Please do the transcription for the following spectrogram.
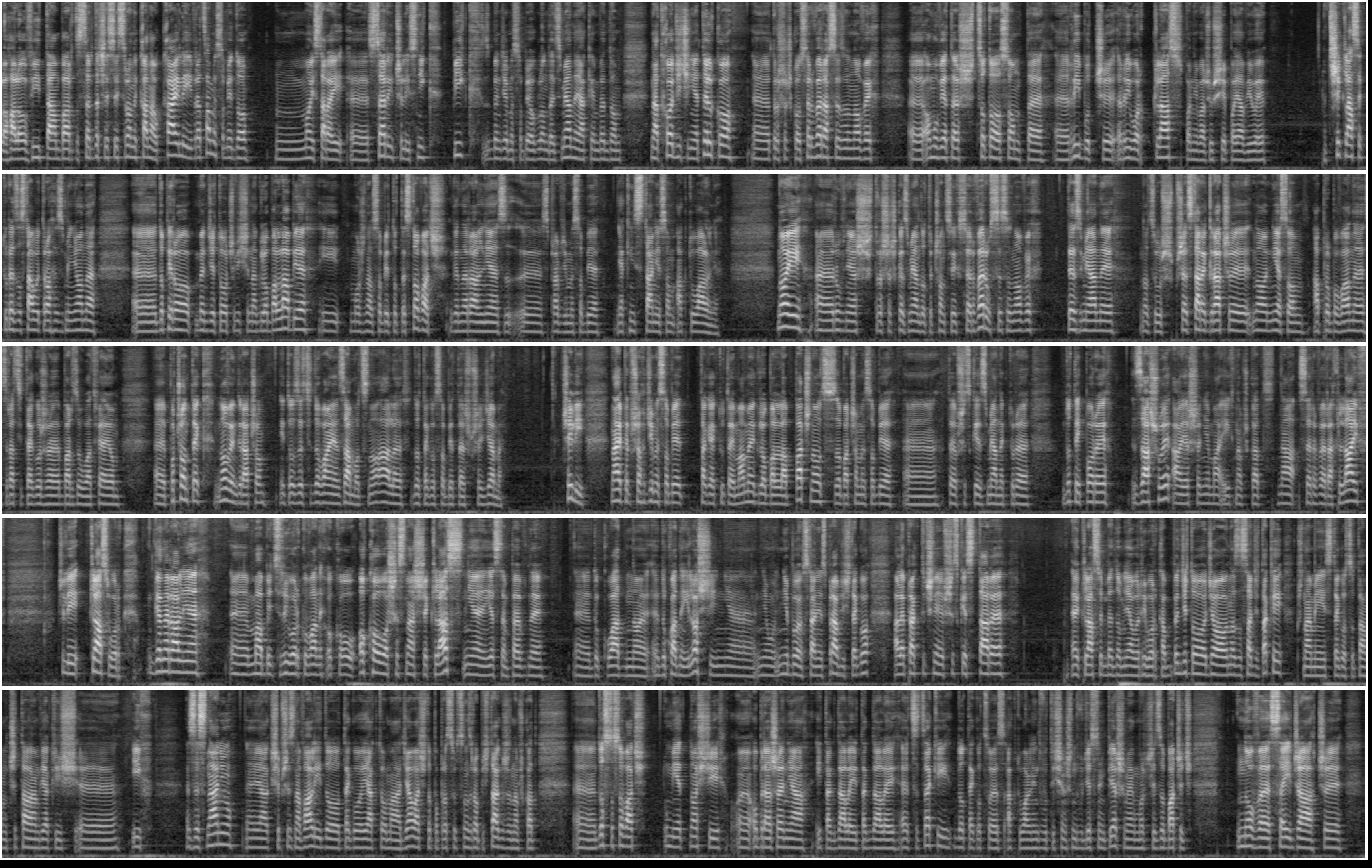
Halo, halo, witam bardzo serdecznie z tej strony kanał Kylie i wracamy sobie do mm, mojej starej e, serii, czyli Sneak Peek. Będziemy sobie oglądać zmiany, jakie będą nadchodzić i nie tylko. E, troszeczkę o serwerach sezonowych. E, omówię też, co to są te reboot czy rework class, ponieważ już się pojawiły trzy klasy, które zostały trochę zmienione. E, Dopiero będzie to oczywiście na Global Labie i można sobie to testować. Generalnie z, y, sprawdzimy sobie, w jakim stanie są aktualnie. No i e, również troszeczkę zmian dotyczących serwerów sezonowych. Te zmiany, no cóż, przez starych graczy no, nie są aprobowane z racji tego, że bardzo ułatwiają e, początek nowym graczom i to zdecydowanie za mocno, ale do tego sobie też przejdziemy. Czyli najpierw przechodzimy sobie, tak jak tutaj mamy, Global Lab Patch Notes, zobaczymy sobie e, te wszystkie zmiany, które do tej pory zaszły, a jeszcze nie ma ich na przykład na serwerach live, czyli Classwork. Generalnie e, ma być zreworkowanych około, około 16 klas, nie jestem pewny e, dokładno, e, dokładnej ilości, nie, nie, nie byłem w stanie sprawdzić tego, ale praktycznie wszystkie stare klasy będą miały reworka. Będzie to działało na zasadzie takiej, przynajmniej z tego co tam czytałem w jakimś e, ich zeznaniu, e, jak się przyznawali do tego, jak to ma działać, to po prostu chcą zrobić tak, że na przykład e, dostosować umiejętności e, obrażenia i tak dalej, i tak dalej, e, CCki do tego, co jest aktualnie w 2021. Jak możecie zobaczyć, nowe Sage'a czy e,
